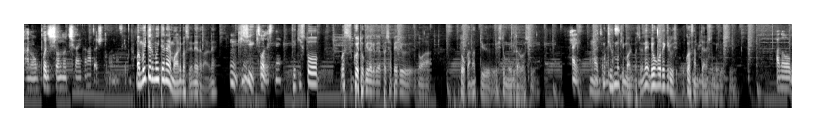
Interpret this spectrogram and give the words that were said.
あのポジションの違いかなとはちょっと思いますけど、まあ、向いてる向いてないもありますよね、だからね。うん記事うんそうですね。テキストはすごい得意だけど、やっぱり喋るのはどうかなっていう人もいるだろうし、はい、うんうございます向き不向きもありますよね。両方できるお母さんみたいな人もいるし。あの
